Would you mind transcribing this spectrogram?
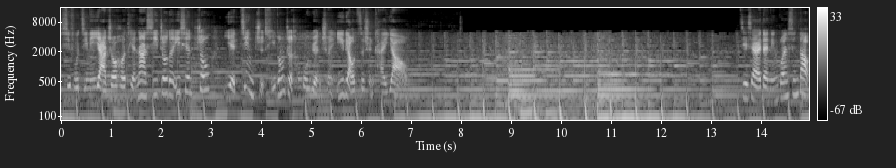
西弗吉尼亚州和田纳西州的一些州也禁止提供者通过远程医疗咨询开药。接下来带您关心到，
